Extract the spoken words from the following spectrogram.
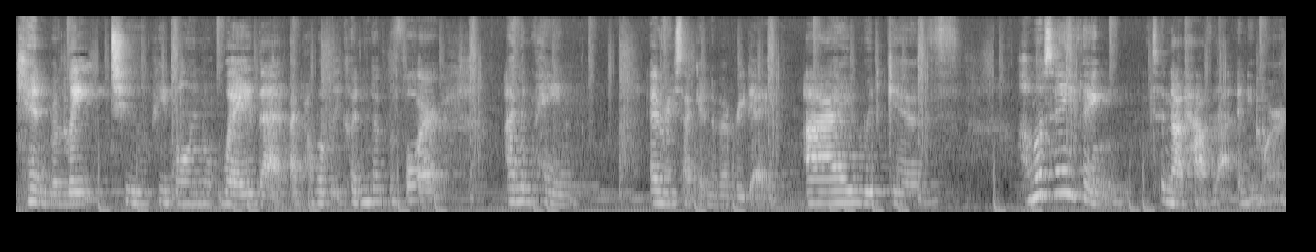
can relate to people in a way that I probably couldn't have before I'm in pain every second of every day I would give almost anything to not have that anymore.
